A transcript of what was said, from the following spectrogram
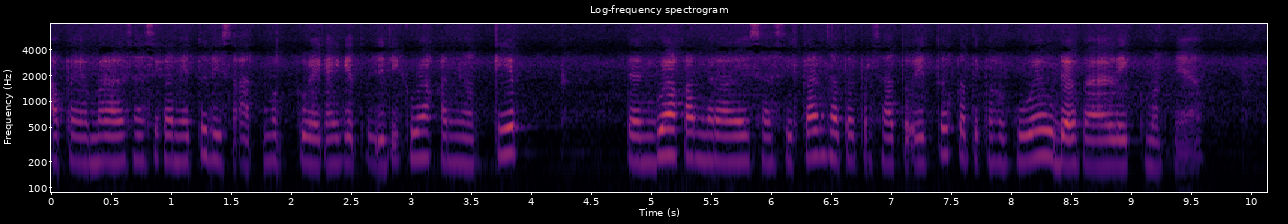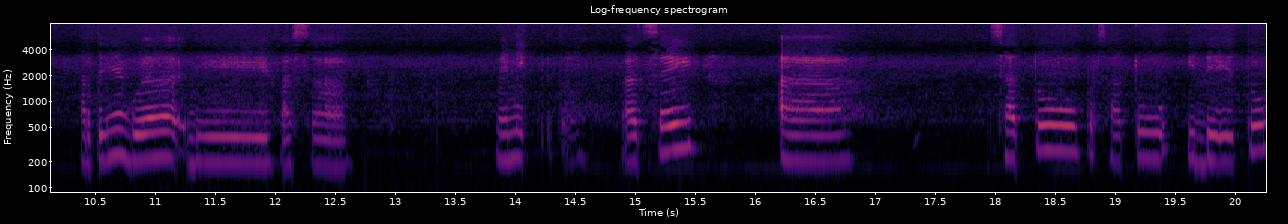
apa ya merealisasikan itu di saat mood gue kayak gitu. Jadi gue akan ngekip dan gue akan merealisasikan satu persatu itu ketika gue udah balik moodnya. Artinya gue di fase manic gitu. Let's say uh, satu persatu ide itu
